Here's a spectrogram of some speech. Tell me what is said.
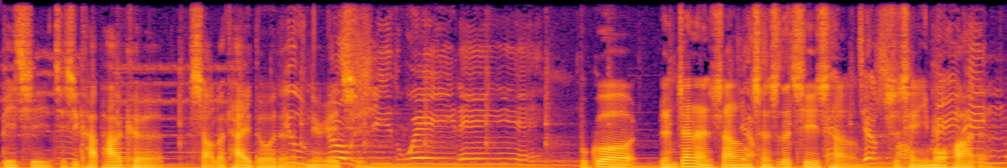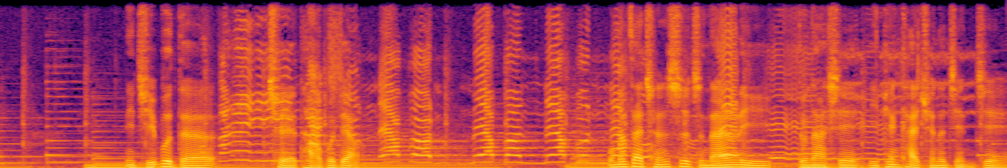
比起杰西卡·帕克少了太多的纽约气。不过，人沾染上城市的气场是潜移默化的，你急不得，却也逃不掉。我们在城市指南里读那些以偏概全的简介，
